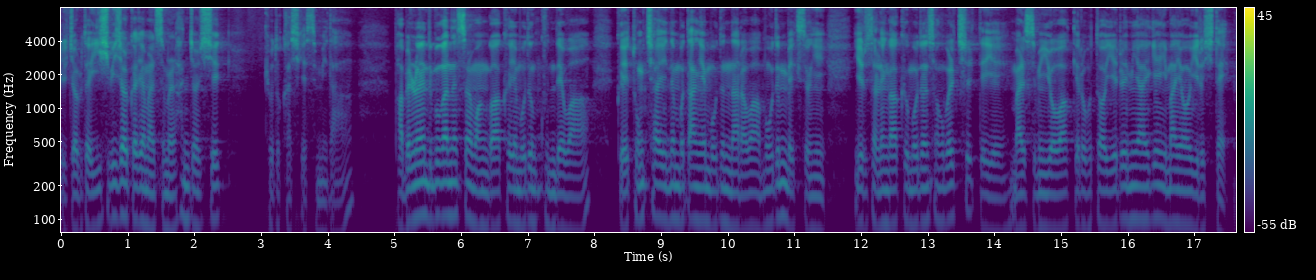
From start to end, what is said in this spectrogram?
1절부터 22절까지의 말씀을 한 절씩 교독하시겠습니다. 바벨론의 느부갓네살 왕과 그의 모든 군대와 그의 동차에 있는 뭐 땅의 모든 나라와 모든 백성이 예루살렘과 그 모든 성읍을 칠 때에 말씀이 여호와께로부터 예레미야에게 임하여 이르시되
